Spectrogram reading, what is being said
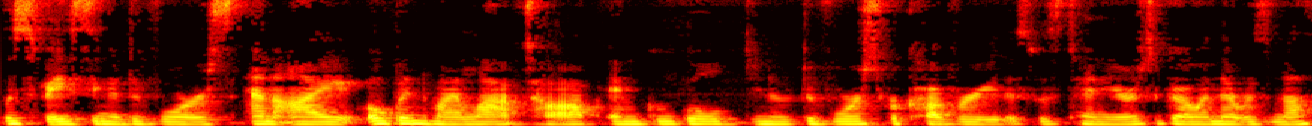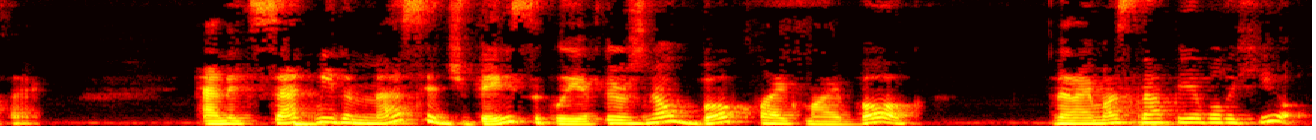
was facing a divorce and I opened my laptop and Googled, you know, divorce recovery. This was 10 years ago and there was nothing. And it sent me the message basically, if there's no book like my book, then I must not be able to heal.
